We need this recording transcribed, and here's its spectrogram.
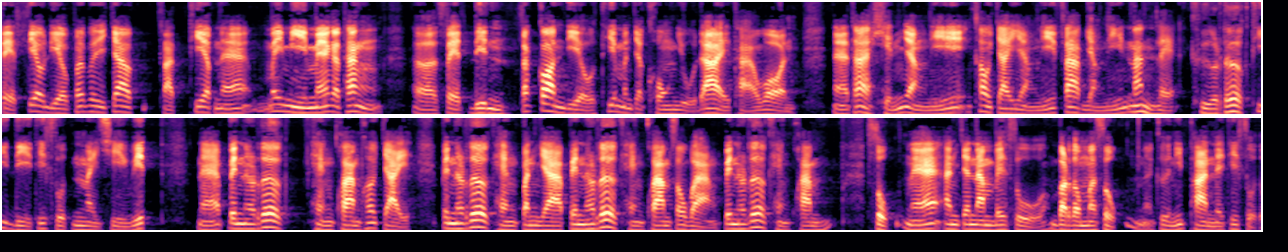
เศษเสี้ยวเดียว พระพุทธเจ้าตรัสเทียบนะ ไม่มีแม้กระทั่งเศษดินสักก้อนเดียวที่มันจะคงอยู่ได้ถาวรนะถ้าเห็นอย่างนี้เข้าใจอย่างนี้ทราบอย่างนี้นั่นแหละ คือเลิกที่ดีที่สุดในชีวิตนะเป็นเลิกแห่งความเข้าใจ เป็นเลิกแห่งปัญญา เป็นเลิกแห่งความสว่าง เป็นเลิกแห่งความสุขนะอันจะนำไปสู่บรมสุขนะคือนิพพานในที่สุด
